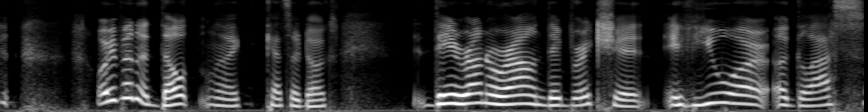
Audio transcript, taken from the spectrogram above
or even adult like cats or dogs, they run around, they break shit. If you are a glass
